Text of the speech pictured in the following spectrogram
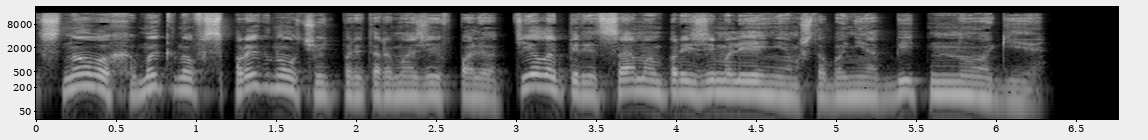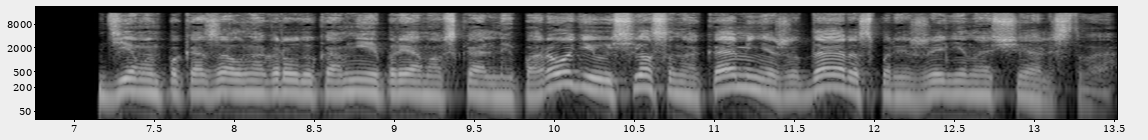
и снова, хмыкнув, спрыгнул, чуть притормозив полет тела перед самым приземлением, чтобы не отбить ноги. Демон показал на груду камней прямо в скальной породе и уселся на камень, ожидая распоряжения начальства.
